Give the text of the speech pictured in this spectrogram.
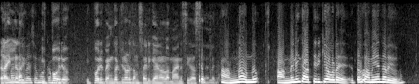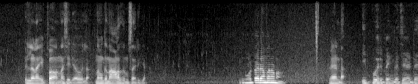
എടാ ഇല്ലടാ. ഈ വിഷമമൊക്കെ ഇപ്പൊ ഒരു ഇപ്പൊ ഒരു പെങ്കൊച്ചിനോട് സംസാരിക്കാനുള്ള മാനസികാവസ്ഥയല്ല അണ്ണ ഒന്ന് അണ്ണനെയും കാത്തിരിക്കും അവിടെ? എത്ര സമയം എന്നറിയോ ഇല്ലടാ ഇപ്പൊ വന്നാ ശരിയാവില്ല നമുക്ക് നാളെ സംസാരിക്കാം. ഇങ്ങോട്ട് വരാൻ പറയണോ? വേണ്ട. ഇപ്പൊ ഒരു പെങ്കൊച്ചായിട്ട്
